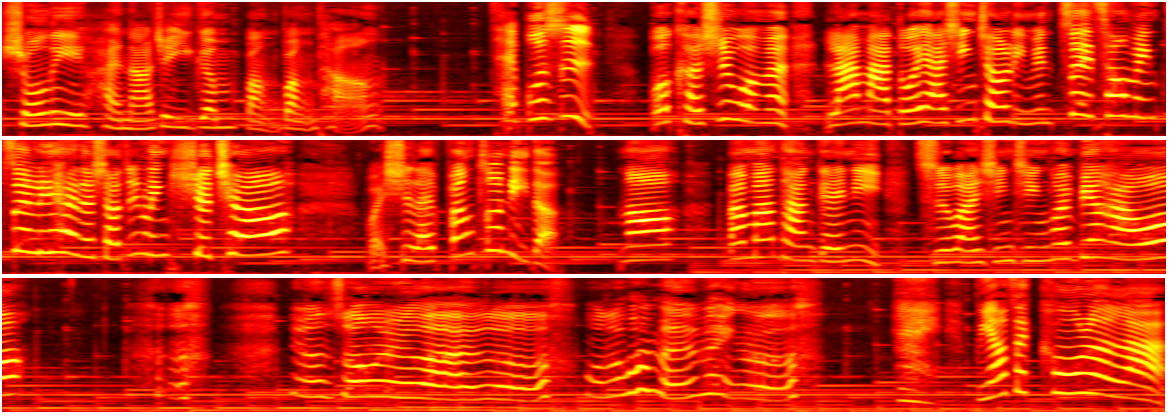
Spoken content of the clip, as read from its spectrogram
手里还拿着一根棒棒糖。才不是！我可是我们拉玛多亚星球里面最聪明、最厉害的小精灵雪球，我是来帮助你的。喏，棒棒糖给你，吃完心情会变好哦。你们终于来了，我都快没命了。哎，不要再哭了啦！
